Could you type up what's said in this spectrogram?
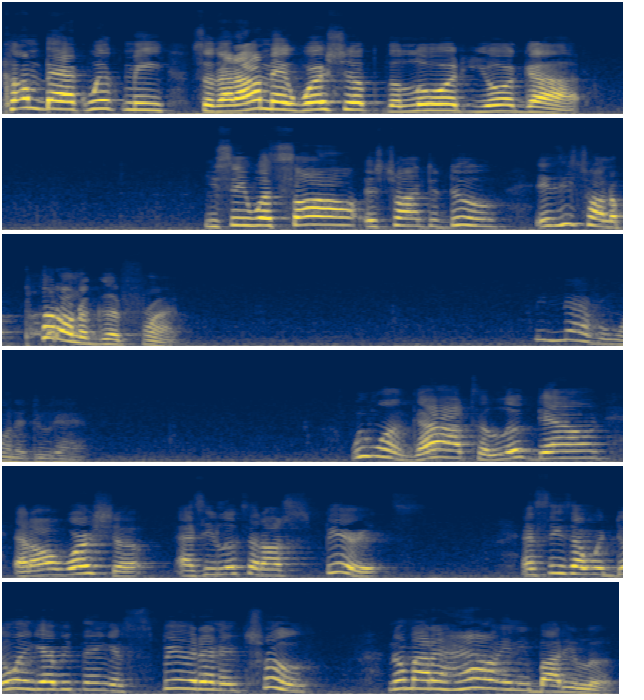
Come back with me so that I may worship the Lord your God. You see, what Saul is trying to do is he's trying to put on a good front. We never want to do that. We want God to look down at our worship as he looks at our spirits and sees that we're doing everything in spirit and in truth, no matter how anybody looks.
